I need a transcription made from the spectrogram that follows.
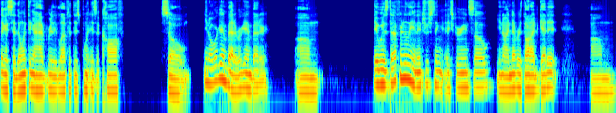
like I said, the only thing I have really left at this point is a cough. So you know, we're getting better. We're getting better. Um, it was definitely an interesting experience, though. You know, I never thought I'd get it. Um,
